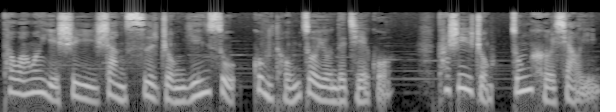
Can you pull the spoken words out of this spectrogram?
它往往也是以上四种因素共同作用的结果。它是一种综合效应。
